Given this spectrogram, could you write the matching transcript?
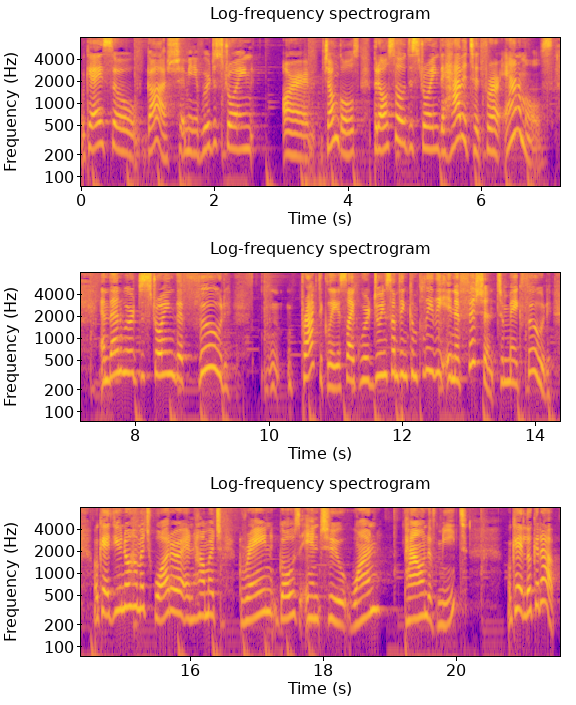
Okay, so gosh, I mean, if we're destroying our jungles, but also destroying the habitat for our animals, and then we're destroying the food practically it's like we're doing something completely inefficient to make food. Okay do you know how much water and how much grain goes into one pound of meat? Okay look it up.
